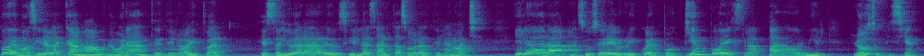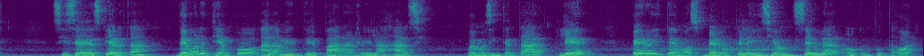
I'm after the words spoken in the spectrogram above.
Podemos ir a la cama una hora antes de lo habitual. Esto ayudará a reducir las altas horas de la noche y le dará a su cerebro y cuerpo tiempo extra para dormir lo suficiente. Si se despierta, démosle tiempo a la mente para relajarse. Podemos intentar leer, pero evitemos ver la televisión, celular o computadora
